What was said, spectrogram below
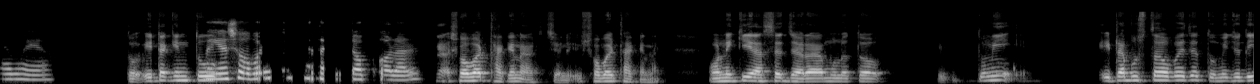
হ্যাঁ ভাইয়া। তো এটা কিন্তু ভাইয়া সবারই টপ করার। সবার থাকে না অ্যাকচুয়ালি সবার থাকে না। অনেকেই আছে যারা মূলত তুমি এটা বুঝতে হবে যে তুমি যদি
